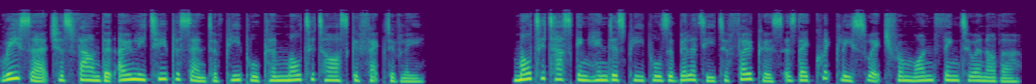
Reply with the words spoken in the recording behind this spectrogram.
Research has found that only 2% of people can multitask effectively. Multitasking hinders people's ability to focus as they quickly switch from one thing to another.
